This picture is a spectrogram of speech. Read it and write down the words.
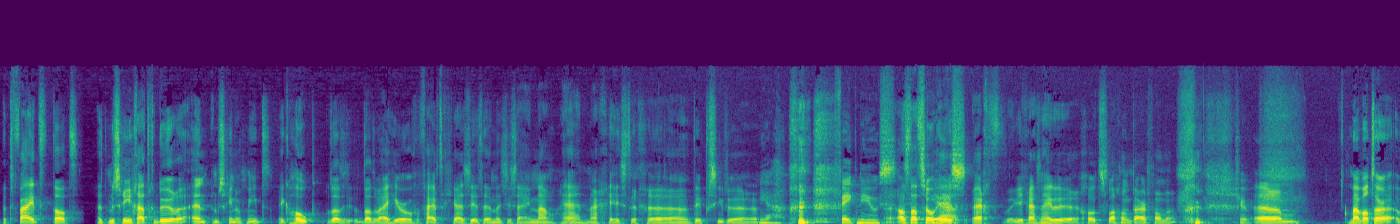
het feit dat het misschien gaat gebeuren en misschien ook niet. Ik hoop dat, dat wij hier over 50 jaar zitten en dat je zei, nou, hè, naar geestig, eh, depressieve. ja. Fake news. Als dat zo Ja. is, echt, je krijgt een hele grote slagroomtaart van me. True. Ehm, maar wat, er,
